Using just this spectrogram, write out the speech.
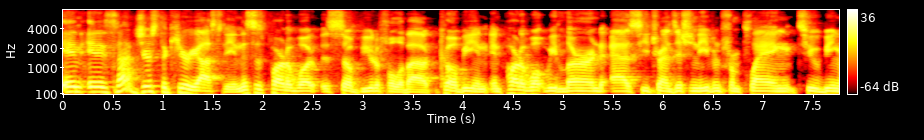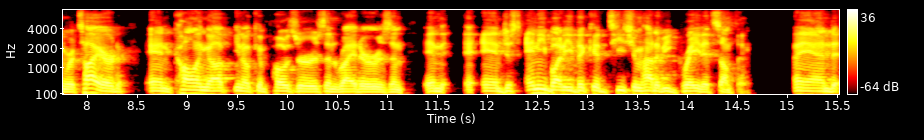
And, and it's not just the curiosity, and this is part of what is so beautiful about Kobe, and, and part of what we learned as he transitioned, even from playing to being retired, and calling up, you know, composers and writers, and and and just anybody that could teach him how to be great at something. And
